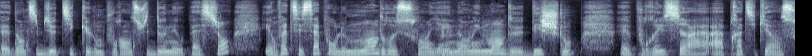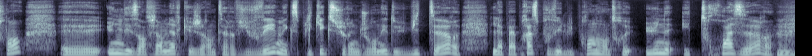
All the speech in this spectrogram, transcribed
euh, d'antibiotiques que l'on pourra ensuite donner au patient. Et en fait, c'est ça pour le moindre soin. Il y a Mhm. énormément d'échelons euh, pour réussir à, à pratiquer un soin. Euh, une des infirmières que j'ai interviewées m'expliquait que sur une journée de 8 heures, la paperasse pouvait lui prendre entre une et trois heures. Mhm.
